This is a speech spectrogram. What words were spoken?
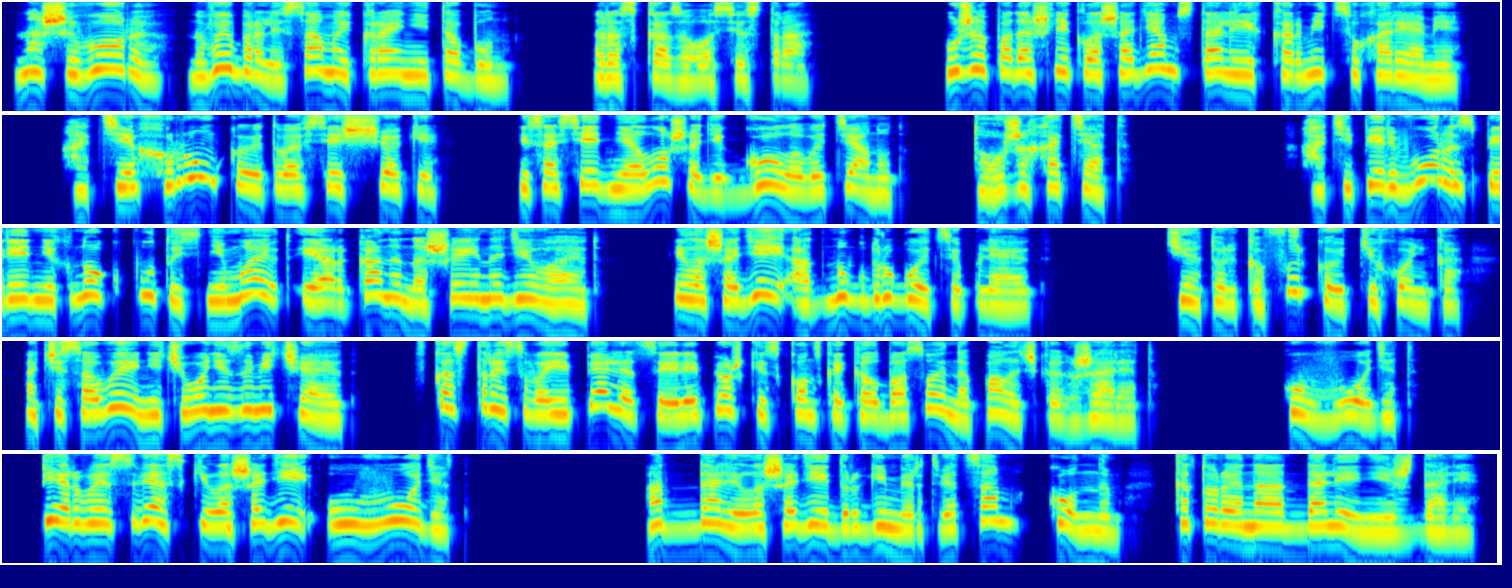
«Наши воры выбрали самый крайний табун», — рассказывала сестра. Уже подошли к лошадям, стали их кормить сухарями. А те хрумкают во все щеки, и соседние лошади головы тянут, тоже хотят. А теперь воры с передних ног путы снимают и арканы на шее надевают, и лошадей одну к другой цепляют. Те только фыркают тихонько, а часовые ничего не замечают. В костры свои пялятся и лепешки с конской колбасой на палочках жарят. Уводят. Первые связки лошадей уводят. Отдали лошадей другим мертвецам, конным, которые на отдалении ждали.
